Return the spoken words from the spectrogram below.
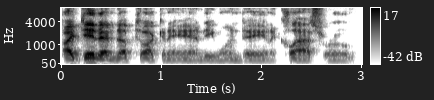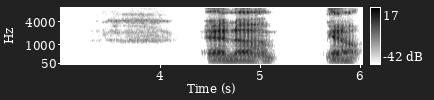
I did end up talking to Andy one day in a classroom, and um, you know,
